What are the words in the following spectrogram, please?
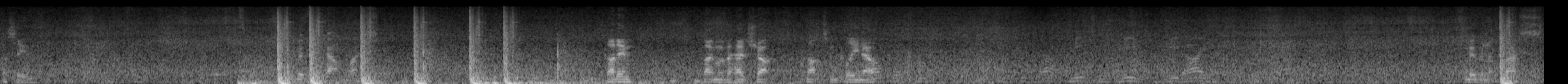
I see him. Moving down west. Got him. Got him with a headshot. Knocked him clean out. I need to, I need, I need eyes. Moving up fast.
